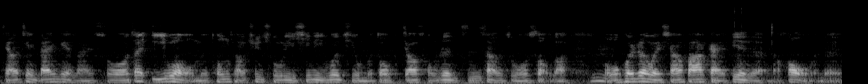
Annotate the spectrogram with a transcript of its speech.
讲简单一点来说，在以往我们通常去处理心理问题，我们都比较从认知上着手了。我们会认为想法改变了，然后我们的。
